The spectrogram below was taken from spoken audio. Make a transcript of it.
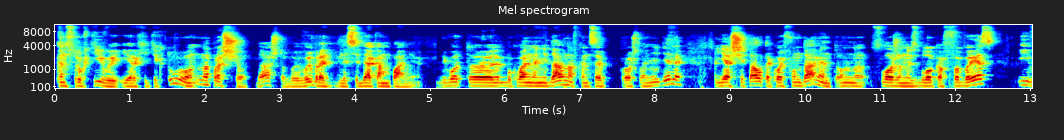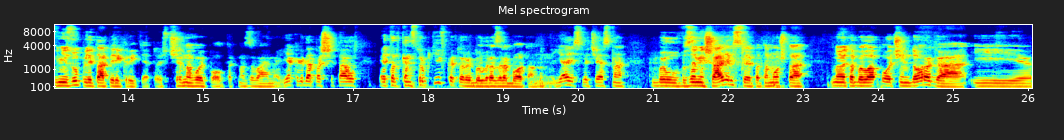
конструктивы и архитектуру на просчет, да, чтобы выбрать для себя компанию. И вот э, буквально недавно, в конце прошлой недели, я считал такой фундамент, он сложен из блоков ФБС, и внизу плита перекрытия, то есть черновой пол, так называемый. Я когда посчитал этот конструктив, который был разработан, я, если честно, был в замешательстве, потому что ну, это было очень дорого, и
